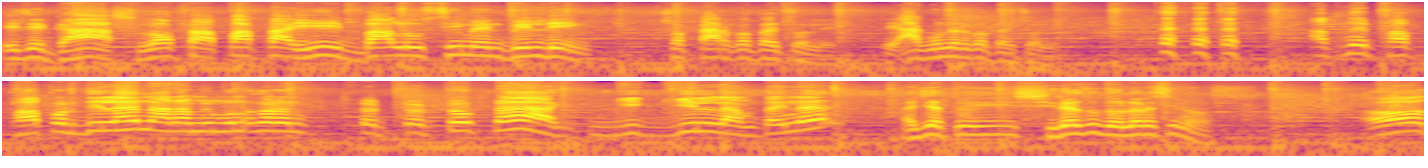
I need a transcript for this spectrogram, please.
এই যে ঘাস লতা পাতা ইট বালু সিমেন্ট বিল্ডিং সব কার কথায় চলে? এই আগুনের কথায় চলে। আপনি ফাপড় দিলেন আর আমি মনে করেন টোপটা গিললাম তাই না? আচ্ছা তুই সিরাজুদ্দৌলারে চিনস? ও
